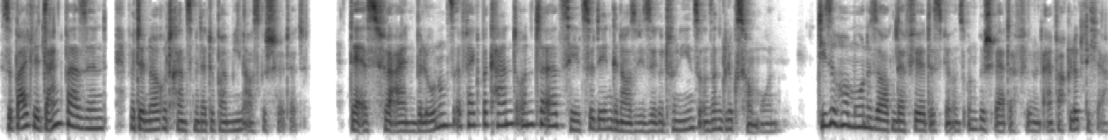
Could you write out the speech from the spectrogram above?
Sobald wir dankbar sind, wird der Neurotransmitter Dopamin ausgeschüttet. Der ist für einen Belohnungseffekt bekannt und äh, zählt zu denen genauso wie Serotonin zu unseren Glückshormonen. Diese Hormone sorgen dafür, dass wir uns unbeschwerter fühlen und einfach glücklicher.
